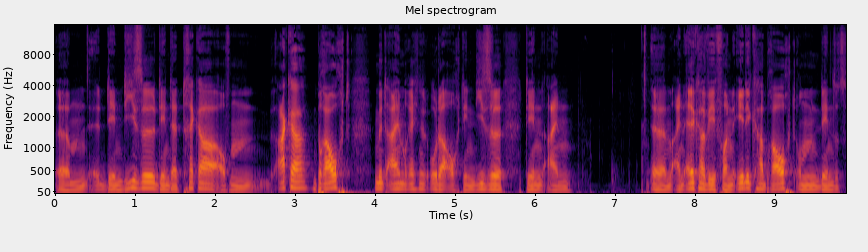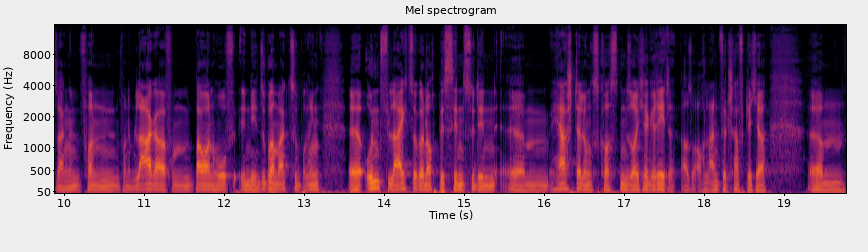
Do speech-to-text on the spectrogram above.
ähm, den Diesel, den der Trecker auf dem Acker braucht, mit einberechnet oder auch den Diesel, den ein ähm, ein LKW von Edeka braucht, um den sozusagen von, von dem Lager, vom Bauernhof in den Supermarkt zu bringen äh, und vielleicht sogar noch bis hin zu den ähm, Herstellungskosten solcher Geräte, also auch landwirtschaftlicher ähm,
